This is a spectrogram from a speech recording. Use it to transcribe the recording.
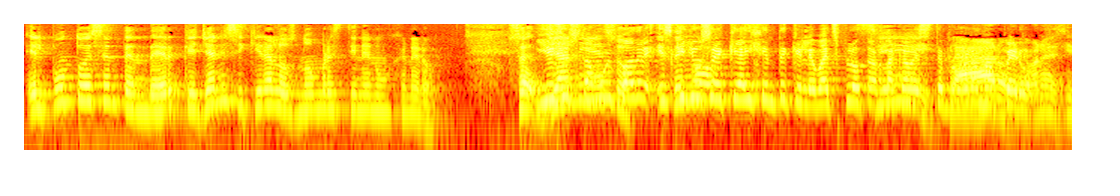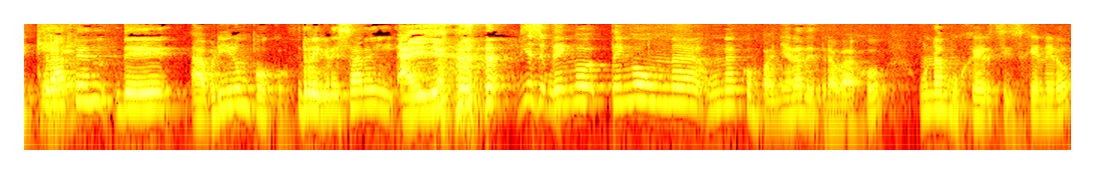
el punto es entender que ya ni siquiera los nombres tienen un género. O sea, Y eso está muy eso. padre. Es que yo sé que hay gente que le va a explotar la cabeza este claro, programa, pero van a decir, ¿qué? traten de Abrir un poco. regresar el... A ella. Tengo, tengo una, una compañera de trabajo, una mujer cisgénero,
